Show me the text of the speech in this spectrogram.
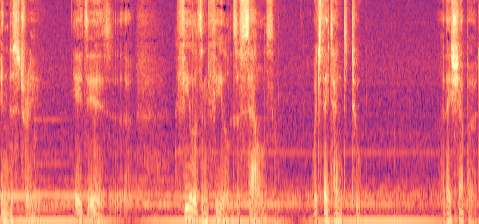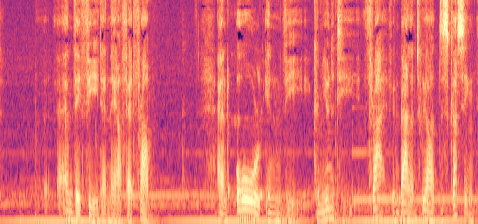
industry. It is uh, fields and fields of cells which they tend to. They shepherd and they feed and they are fed from. And all in the community thrive in balance. We are discussing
